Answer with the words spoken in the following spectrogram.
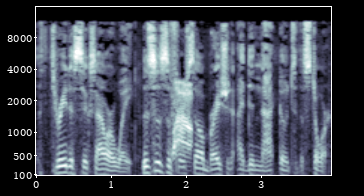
three to six hour wait. This is the first celebration I did not go to the store.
